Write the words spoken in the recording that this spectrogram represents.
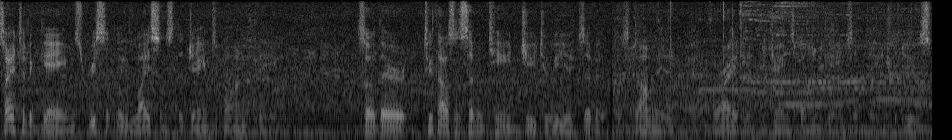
Scientific Games recently licensed the James Bond theme, so their 2017 G2E exhibit was dominated by a variety of the James Bond games that they introduced.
